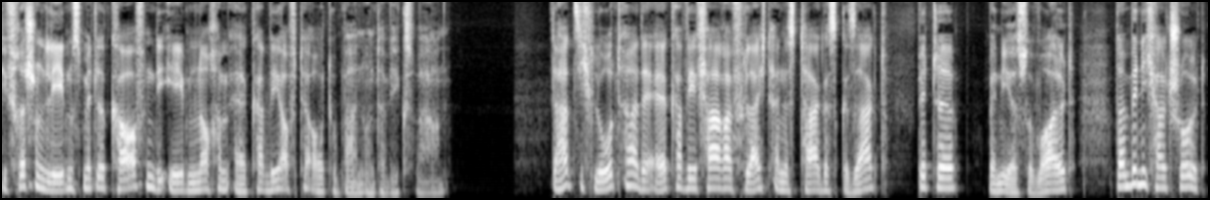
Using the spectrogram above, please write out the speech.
die frischen Lebensmittel kaufen, die eben noch im LKW auf der Autobahn unterwegs waren. Da hat sich Lothar, der Lkw-Fahrer, vielleicht eines Tages gesagt, bitte, wenn ihr es so wollt, dann bin ich halt schuld.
